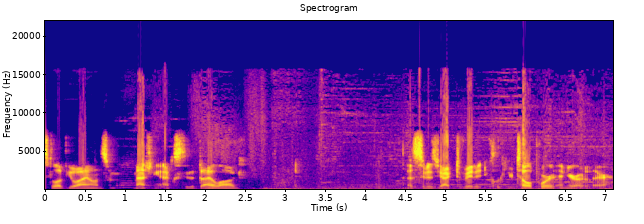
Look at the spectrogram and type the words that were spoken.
Still have UI on, so I'm mashing X through the dialogue. As soon as you activate it, you click your teleport, and you're out of there.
